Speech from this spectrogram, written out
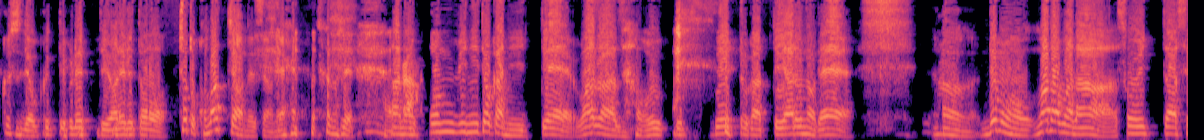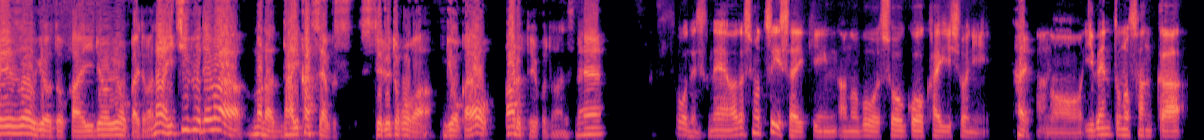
クスで送ってくれって言われると、ちょっと困っちゃうんですよね。なので、あの、コンビニとかに行って、わざわざ送ってとかってやるので、うん。でも、まだまだ、そういった製造業とか医療業界とか、なんか一部では、まだ大活躍してるところが、業界はあるということなんですね。そうですね。私もつい最近、あの、某商工会議所に、はいあの、イベントの参加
